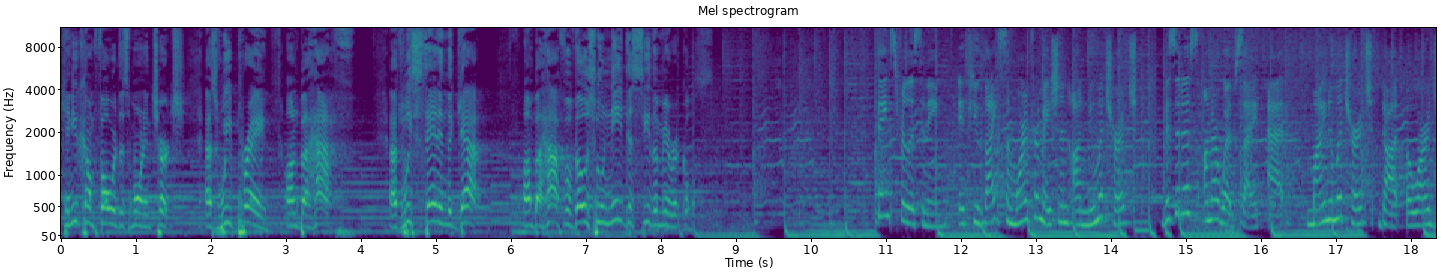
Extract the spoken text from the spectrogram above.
Can you come forward this morning, church, as we pray on behalf? As we stand in the gap on behalf of those who need to see the miracles. Thanks for listening. If you'd like some more information on Numa Church, visit us on our website at mynumachurch.org.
